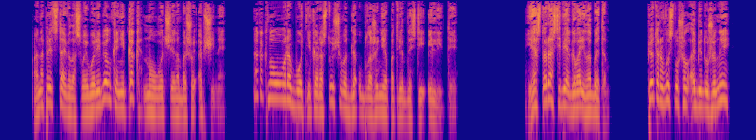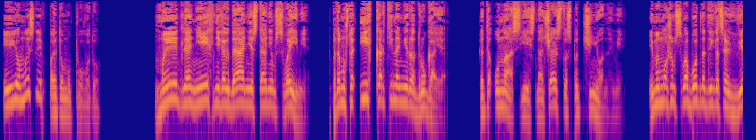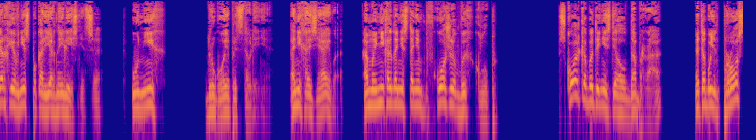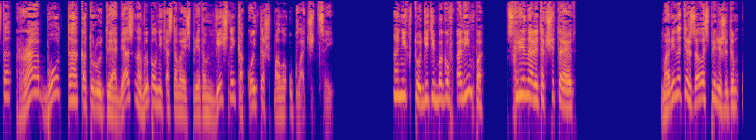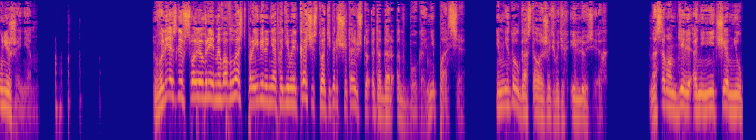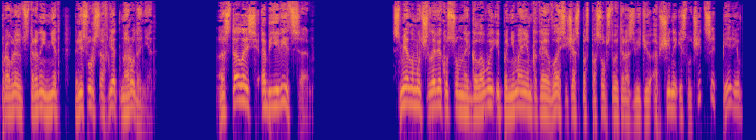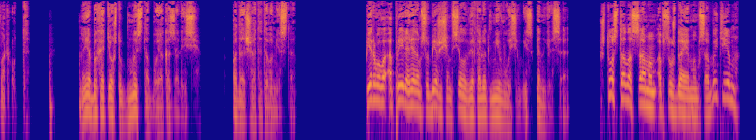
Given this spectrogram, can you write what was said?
Она представила своего ребенка не как нового члена большой общины, а как нового работника, растущего для ублажения потребностей элиты. «Я сто раз тебе говорил об этом». Петр выслушал обиду жены и ее мысли по этому поводу. «Мы для них никогда не станем своими, потому что их картина мира другая. Это у нас есть начальство с подчиненными, и мы можем свободно двигаться вверх и вниз по карьерной лестнице. У них другое представление. Они хозяева, а мы никогда не станем вхожи в их клуб. Сколько бы ты ни сделал добра, это будет просто работа, которую ты обязана выполнить, оставаясь при этом вечной какой-то шпалоукладчицей. — А никто, дети богов Олимпа? С хрена ли так считают? Марина терзалась пережитым унижением. Влезли в свое время во власть, проявили необходимые качества, а теперь считают, что это дар от Бога. Не парься. Им недолго осталось жить в этих иллюзиях. На самом деле они ничем не управляют страной, нет ресурсов, нет народа, нет. Осталось объявиться. Смелому человеку с умной головой и пониманием, какая власть сейчас поспособствует развитию общины, и случится переворот. Но я бы хотел, чтобы мы с тобой оказались подальше от этого места. 1 апреля рядом с убежищем сел вертолет Ми-8 из Энгельса, что стало самым обсуждаемым событием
